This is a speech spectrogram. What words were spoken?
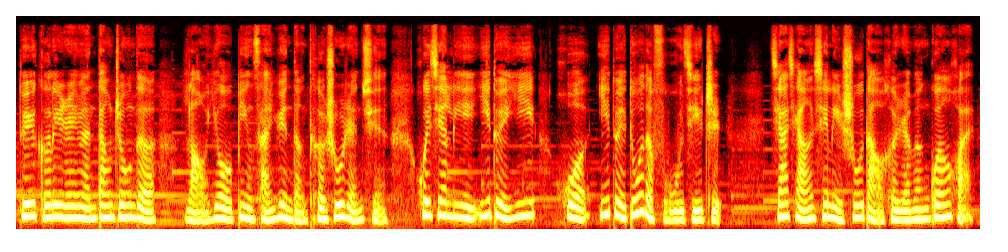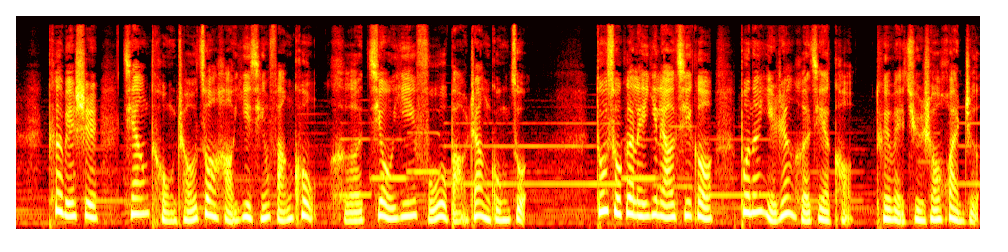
对于隔离人员当中的老幼、病残孕等特殊人群，会建立一对一或一对多的服务机制，加强心理疏导和人文关怀。特别是将统筹做好疫情防控和就医服务保障工作，督促各类医疗机构不能以任何借口推诿拒收患者。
